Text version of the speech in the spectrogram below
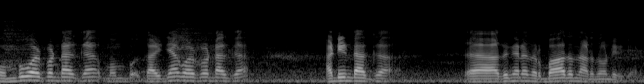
മുമ്പ് കുഴപ്പമുണ്ടാക്കുക മുമ്പ് കഴിഞ്ഞാൽ കുഴപ്പമുണ്ടാക്കുക അടിയുണ്ടാക്കുക അതിങ്ങനെ നിർബാധം നടന്നുകൊണ്ടിരിക്കുകയാണ്.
